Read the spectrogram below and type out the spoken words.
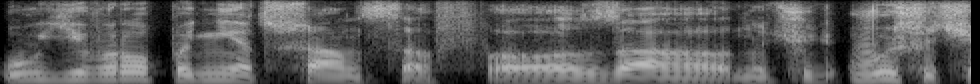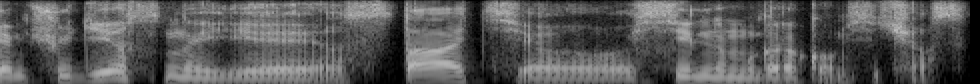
У Европы нет шансов э, за ну, чуть выше, чем чудесный, э, стать э, сильным игроком сейчас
